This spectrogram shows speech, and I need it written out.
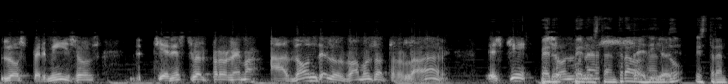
los permisos. Tienes tú el problema, ¿a dónde los vamos a trasladar? Es que pero, pero están trabajando, están,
